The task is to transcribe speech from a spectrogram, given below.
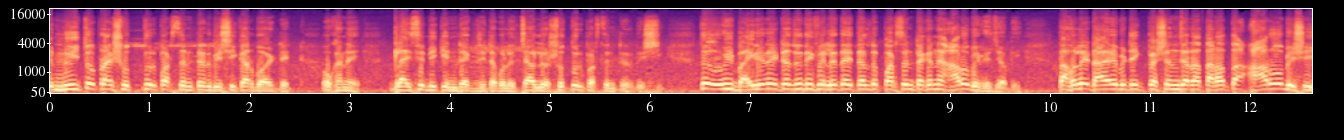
এমনিই তো প্রায় সত্তর পার্সেন্টের বেশি কার্বোহাইড্রেট ওখানে গ্লাইসেমিক ইন্ডেক্স যেটা বলে চাউলের সত্তর পার্সেন্টের বেশি। তো ওই বাইরের এটা যদি ফেলে দেয় তাহলে তো পার্সেন্ট এখানে আরও বেড়ে যাবে। তাহলে ডায়াবেটিক পেশেন্ট যারা তারা তো আরও বেশি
